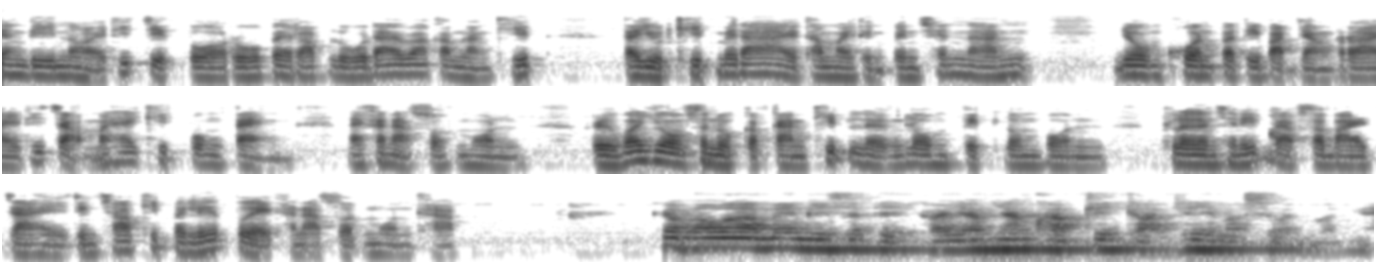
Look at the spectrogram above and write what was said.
ยังดีหน่อยที่จิตตัวรู้ไปรับรู้ได้ว่ากำลังคิด แต่หยุดคิดไม่ได้ทำไมถึงเป็นเช่นนั้น โยมควรปฏิบัติอย่างไรที่จะไม่ให้คิดปรุงแต่งในขณะสวดมนต์หรือว่าโยมสนุกกับการคิดเหลิงลมติดลมบน เพลินชนิดแบบสบายใจ จึงชอบคิดไปเรื่อยเปื่อยขณะสวดมนต์ครับ ก็เพราะว่าไม่มีสติคอยยับยั้งความคิดก่อนที่จะมาสวดมนต์ไง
